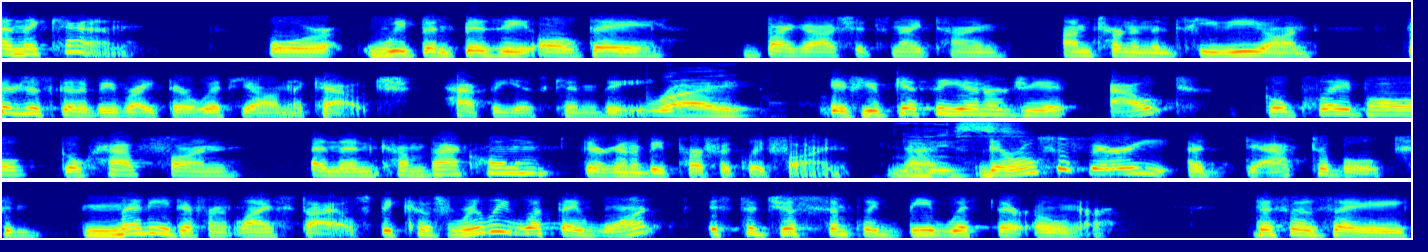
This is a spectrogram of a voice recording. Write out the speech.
And they can. Or we've been busy all day. By gosh, it's nighttime. I'm turning the TV on. They're just going to be right there with you on the couch, happy as can be Right. if you get the energy out, go play ball, go have fun, and then come back home, they're going to be perfectly fine. Nice. They're also very adaptable to many different lifestyles because really what they want is to just simply be with their owner. This is a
